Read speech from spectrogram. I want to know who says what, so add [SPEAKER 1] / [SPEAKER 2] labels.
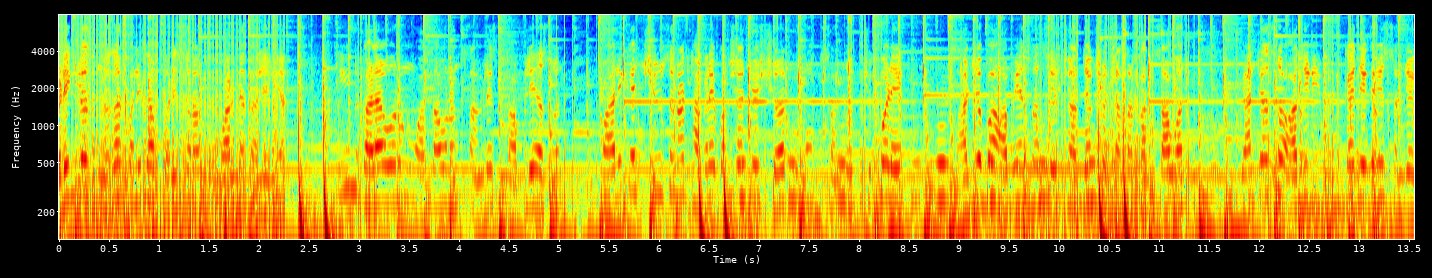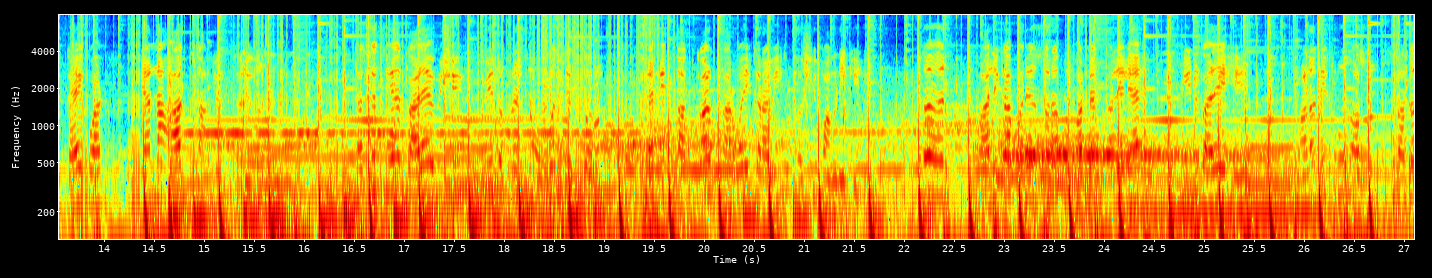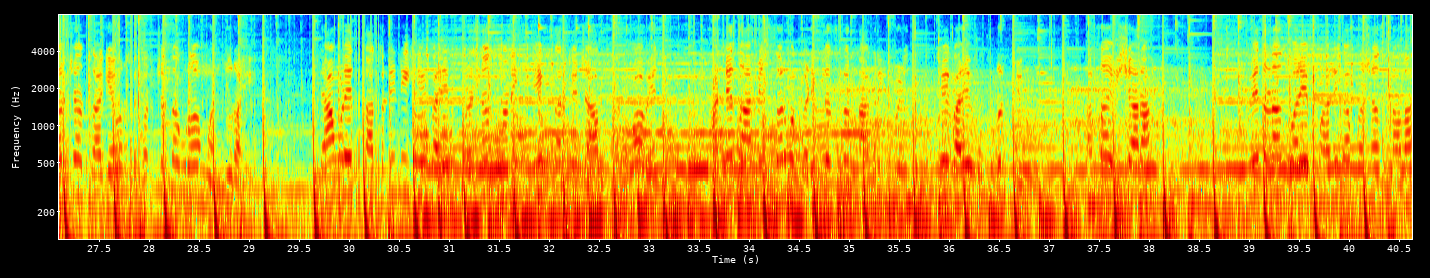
[SPEAKER 1] गडिंग्लज नगरपालिका परिसरात उभारण्यात आलेल्या तीन गाड्यावरून वातावरण चांगले तापले असून पालिकेत शिवसेना ठाकरे पक्षाचे शहर प्रमुख संतोष चिपळे भाजपा अभियंता सेलचे अध्यक्ष चंद्रकांत सावंत यांच्यासह आदिनी मुख्याधिकारी संजय गायकवाड यांना आज चांगले धारेवर धरले. तसेच या गाळ्याविषयी विविध प्रश्न उपस्थित करून त्यांनी तात्काळ कारवाई करावी अशी मागणी केली तर पालिका परिसरात उभारण्यात आलेले आहे तीन गाळे हे अनधिकृत असून सदरच्या जागेवर स्वच्छतागृह मंजूर आहे त्यामुळे तातडीने हे गाळे प्रशासनाने एक तारखेच्या आत ठरवावेत. अन्यथा आम्ही सर्व गडिंगलजकर नागरिक मिळून हे गाळे उघडून फेकू. असा इशारा निवेदनाद्वारे पालिका प्रशासनाला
